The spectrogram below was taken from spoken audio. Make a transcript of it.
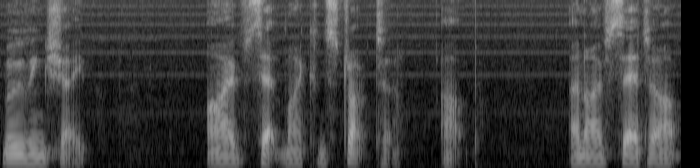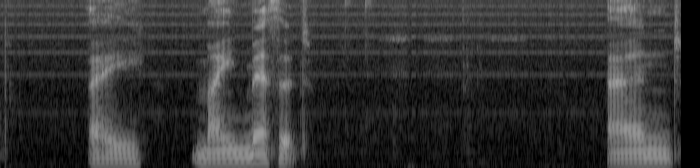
moving shape. I've set my constructor up and I've set up a main method and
